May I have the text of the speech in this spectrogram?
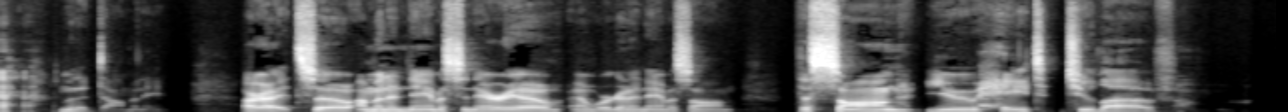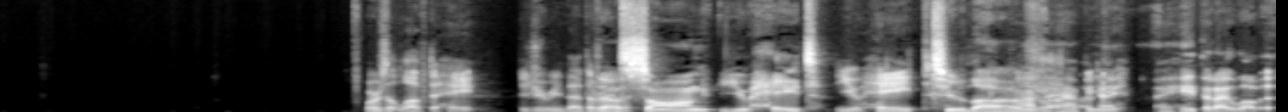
I'm going to dominate. All right. So I'm going to name a scenario and we're going to name a song. The song you hate to love. Or is it love to hate? Did you read that the The right way? song you hate You hate. to I'm love. not happy. okay. I hate that I love it.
